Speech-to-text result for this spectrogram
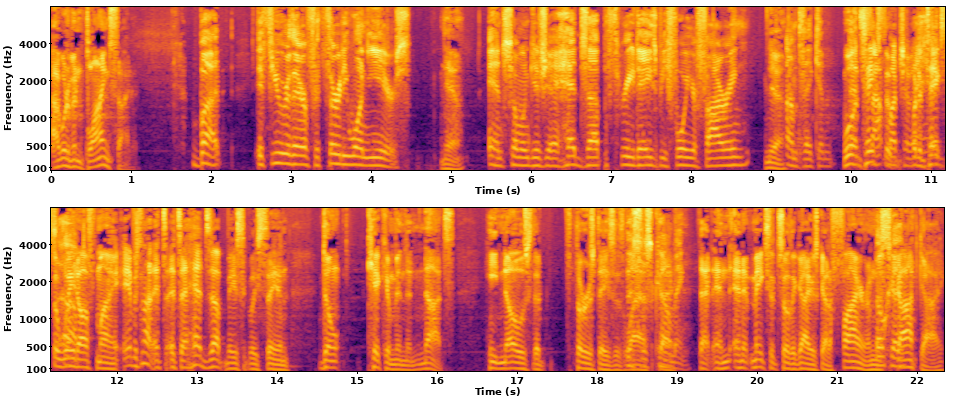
I would have been blindsided. but if you were there for 31 years Yeah. and someone gives you a heads up three days before you're firing, Yeah. I'm thinking, Well, that's it takes not the much of a but it takes the weight up. off my. It was not. It's it's a heads up, basically saying don't kick him in the nuts. He knows that Thursday's his This last is day. coming. That and and it makes it so the guy who's got to fire him, the Okay. Scott guy,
